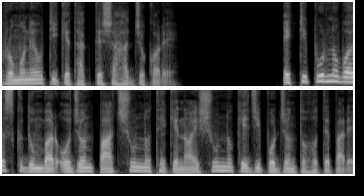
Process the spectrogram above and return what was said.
ভ্রমণেও টিকে থাকতে সাহায্য করে। একটি পূর্ণবয়স্ক দুম্বার ওজন পাঁচ শূন্য থেকে নয় শূন্য কেজি পর্যন্ত হতে পারে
